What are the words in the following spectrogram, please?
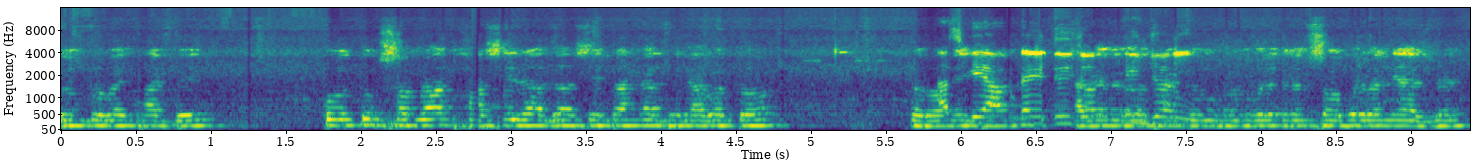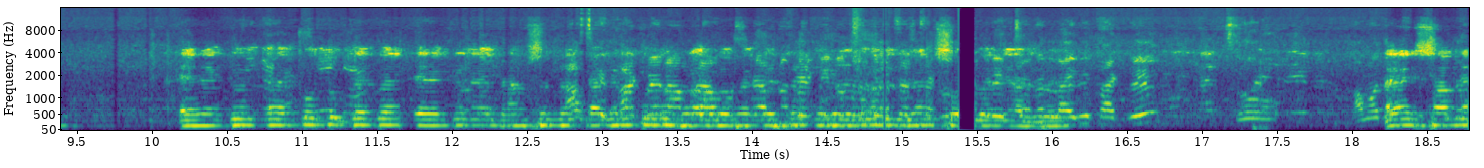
জন্টু থাকবে কৌতুক সম্রাট হাসির রাজা সে টাঙ্গাল থেকে আগত আজকে খান। আমরা এই দুইজন, তিনজনই। বলে দেবেন সপরিবার নিয়ে আসবেন একজন এক কৌতুক দেখবেন একজন গান শুনবেন। সপরিবার নিয়ে আসবেন। সামনে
